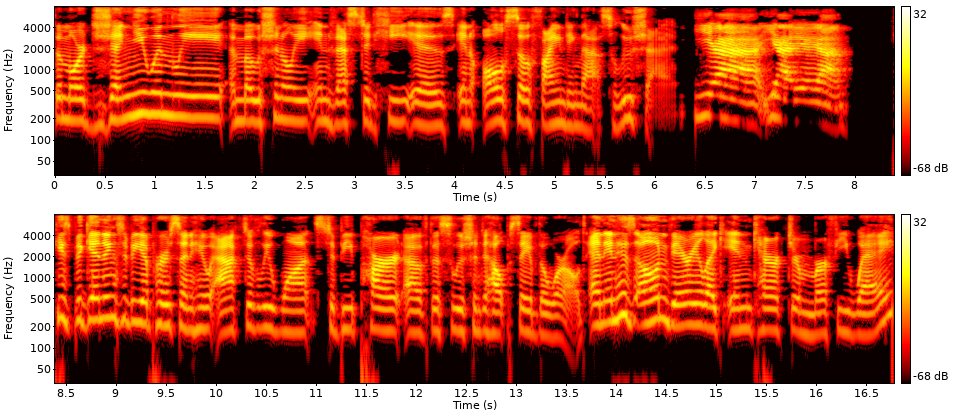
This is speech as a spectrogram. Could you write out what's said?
the more genuinely emotionally invested he is in also finding that solution. Yeah. Yeah. Yeah. Yeah. He's beginning to be a person who actively wants to be part of the solution to help save the world. And in his own very like in character Murphy way,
